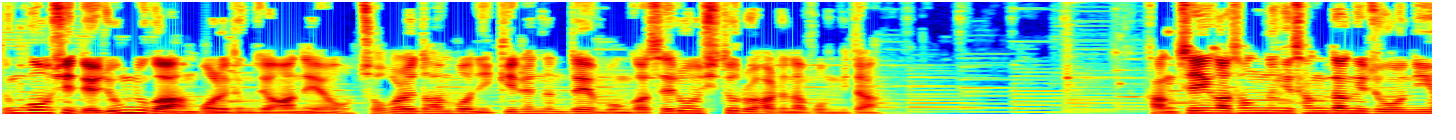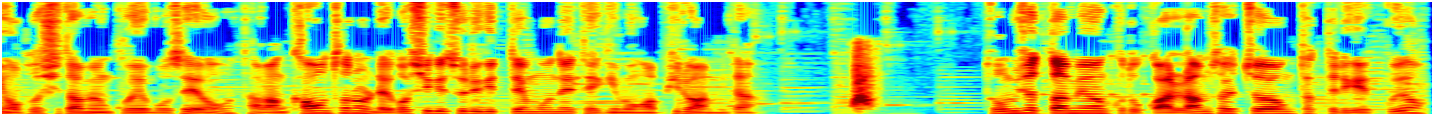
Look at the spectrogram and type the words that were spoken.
뜬금없이 4종류가 한 번에 등장하네요. 저번에도 한 번 있긴 했는데 뭔가 새로운 시도를 하려나 봅니다. 강체이가 성능이 상당히 좋으니 없으시다면 구해보세요. 다만 카운터는 레거시 기술이기 때문에 대기모가 필요합니다. 도움이셨다면 구독과 알람 설정 부탁드리겠고요.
